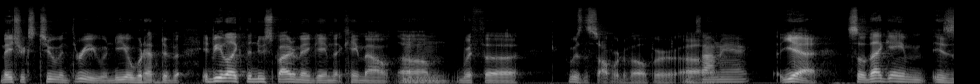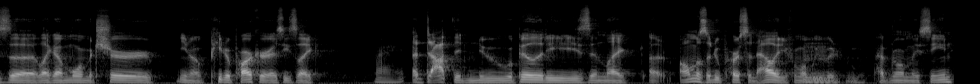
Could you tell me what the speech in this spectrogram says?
Matrix 2 and 3 when Neo would have dev- it'd be like the new Spider-Man game that came out um, with uh who was the software developer? Uh, Insomniac. yeah. So that game is uh, like a more mature, you know, Peter Parker as he's like Right. adopted new abilities and like uh, almost a new personality from what we would have normally seen.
